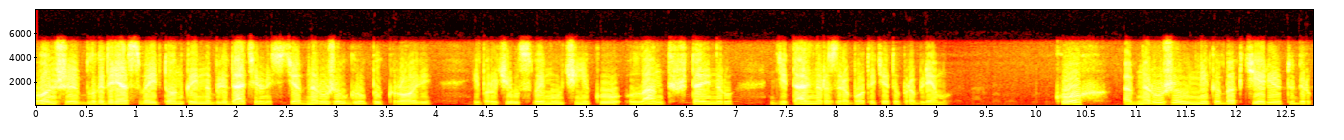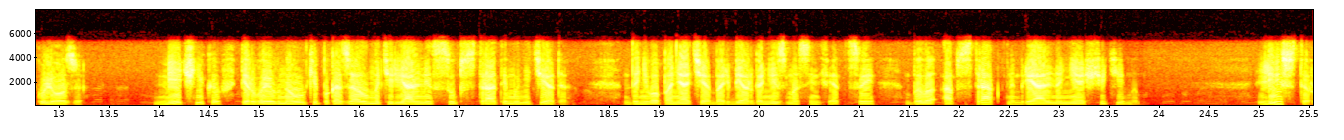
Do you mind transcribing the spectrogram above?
Он же, благодаря своей тонкой наблюдательности, обнаружил группы крови и поручил своему ученику Ландштейнеру детально разработать эту проблему. Кох обнаружил микобактерию туберкулеза. Мечников впервые в науке показал материальный субстрат иммунитета. До него понятие о борьбе организма с инфекцией было абстрактным, реально неощутимым. Листер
